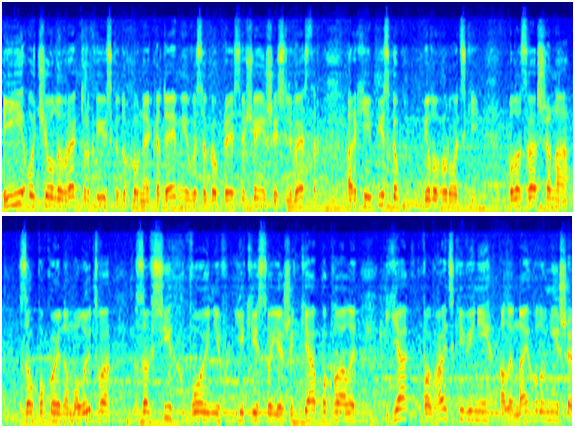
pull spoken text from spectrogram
Її очолив ректор Київської духовної академії, високопреосвященніший Сільвестр, архієпіскоп Білогородський. Була звершена заупокоєна молитва за всіх воїнів, які своє життя поклали як в афганській війні, але найголовніше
